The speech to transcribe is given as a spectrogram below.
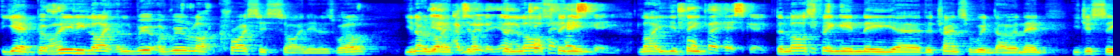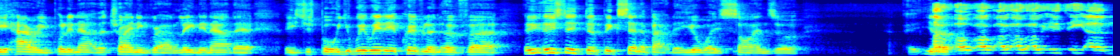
Yeah, but Right. really like a real, a real like crisis signing as well. You know, Yeah, like, absolutely, like yeah, the last proper thing, in, like you, the, Heskey. the last thing in the uh, the transfer window, and then you just see Harry pulling out of the training ground, leaning out there. He's just bought. We're, the equivalent of uh, who's the, the big centre back that he always signs, or you know, Oh, oh, oh, oh, oh, oh it, the, um,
